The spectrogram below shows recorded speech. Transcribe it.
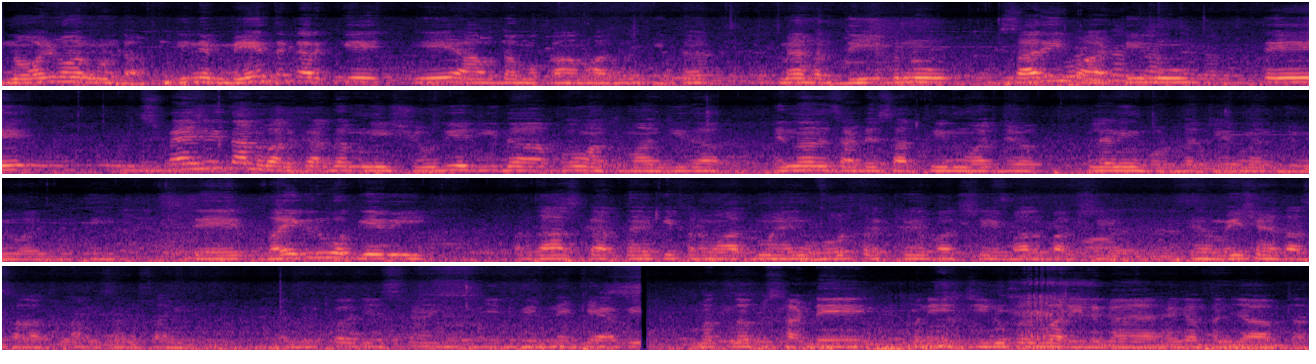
ਨੌਜਵਾਨ ਮੁੰਡਾ ਜਿਹਨੇ ਮਿਹਨਤ ਕਰਕੇ ਇਹ ਆਪ ਦਾ ਮੁਕਾਮ ਹਾਸਲ ਕੀਤਾ। ਮੈਂ ਹਰਦੀਪ ਨੂੰ, ਸਾਰੀ ਪਾਰਟੀ ਨੂੰ ਤੇ ਸਪੈਸ਼ਲੀ ਧੰਨਵਾਦ ਕਰਦਾ ਮਨੀਸ਼ ਸ਼ੋਦੀਆ ਜੀ ਦਾ, ਭਗਵੰਤ ਮਾਨ ਜੀ ਦਾ ਇਹਨਾਂ ਨੇ ਸਾਡੇ ਸਾਥੀ ਨੂੰ ਅੱਜ ਪਲੈਨਿੰਗ ਬੋਰਡ ਦਾ ਚੇਅਰਮੈਨ ਦੀ ਜ਼ਿੰਮੇਵਾਰੀ ਦਿੱਤੀ। ਤੇ ਵਾਹਿਗੁਰੂ ਅੱਗੇ ਵੀ ਅਰਦਾਸ ਕਰਦਾ ਹਾਂ ਕਿ ਪ੍ਰਮਾਤਮਾ ਇਹਨੂੰ ਹੋਰ ਤਰੱਕੀਆਂ ਬਖਸ਼ੇ, ਬਲ ਬਖਸ਼ੇ ਤੇ ਹਮੇਸ਼ਾ ਇਹਦਾ ਸਾਥ ਦੇ ਸੰਸਾਈ ਬਿਲਕੁਲ ਜਿਸ ਤਰ੍ਹਾਂ ਜਗਜੀਤ ਵੀਰ ਨੇ ਕਿਹਾ ਵੀ ਮਤਲਬ ਸਾਡੇ ਮਨੀਸ਼ ਜੀ ਨੂੰ ਪ੍ਰਭਾਰੀ ਲਗਾਇਆ ਹੈਗਾ ਪੰਜਾਬ ਦਾ।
